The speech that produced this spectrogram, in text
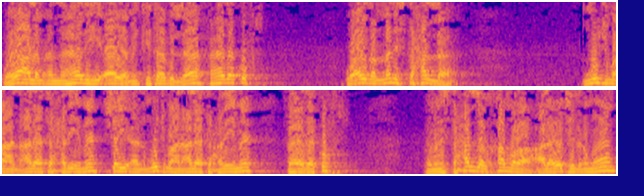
ويعلم أن هذه آية من كتاب الله فهذا كفر. وأيضا من استحل مجمعا على تحريمه شيئا مجمعا على تحريمه فهذا كفر. فمن استحل الخمر على وجه العموم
